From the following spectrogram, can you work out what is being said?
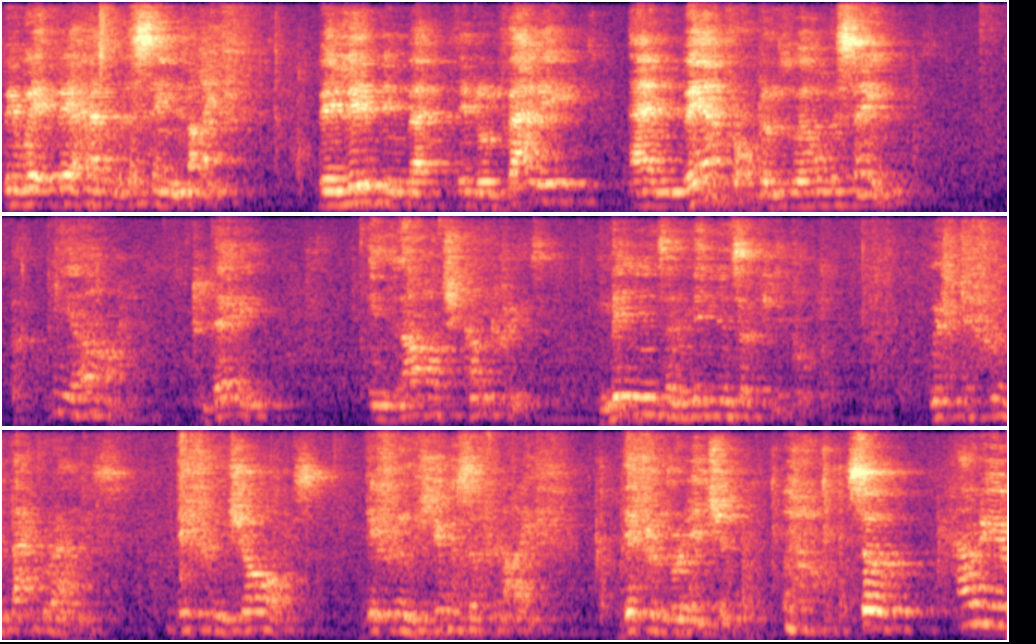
they, were, they had the same life. They lived in that little valley, and their problems were all the same. But we are, today, in large countries, millions and millions of people, with different backgrounds, different jobs, different views of life, different religion. So how do you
